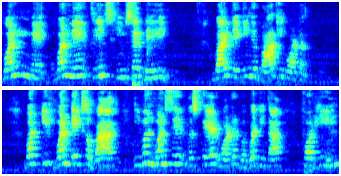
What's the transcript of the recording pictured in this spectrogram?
One may one may cleanse himself daily by taking a bath in water. But if one takes a bath, even one say the scared water Bhagavad Gita, for him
